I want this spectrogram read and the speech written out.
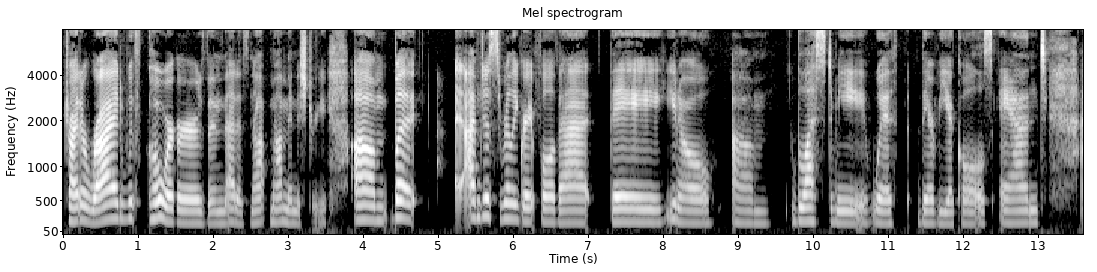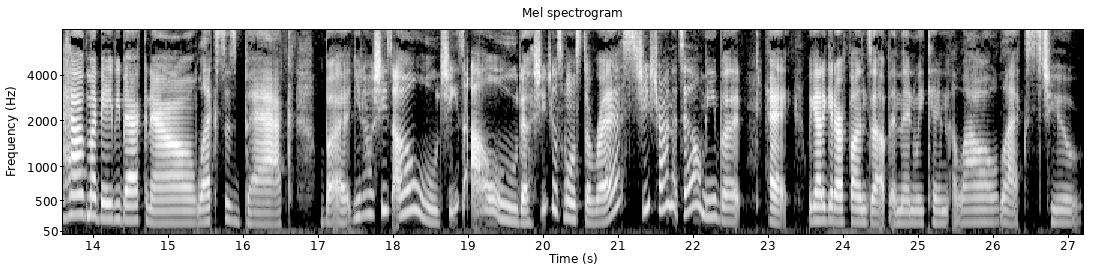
try to ride with coworkers. And that is not my ministry. Um, but I'm just really grateful that they, you know, um, blessed me with their vehicles. And I have my baby back now. Lex is back. But, you know, she's old. She's old. She just wants to rest. She's trying to tell me, but hey, we got to get our funds up and then we can allow Lex to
